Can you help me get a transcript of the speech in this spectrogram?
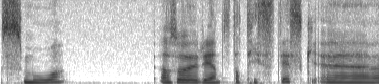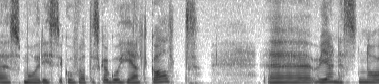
små Altså rent statistisk eh, små risiko for at det skal gå helt galt. Eh, vi er nesten nå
